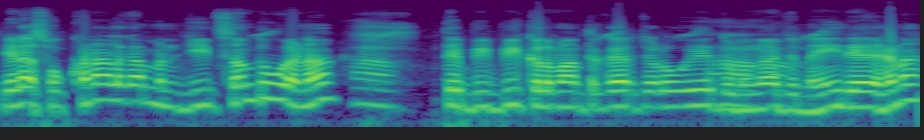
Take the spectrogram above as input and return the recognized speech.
ਜਿਹੜਾ ਸੁਖਣਾ ਲਗਾ ਮਨਜੀਤ ਸੰਧੂ ਹੈ ਨਾ ਹਾਂ। ਤੇ ਬੀਬੀ ਕਲਵੰਤ ਕੌਰ ਚਲੋ ਇਹ ਦੁਨੀਆ 'ਚ ਨਹੀਂ ਰਹੇ ਹਨਾ?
